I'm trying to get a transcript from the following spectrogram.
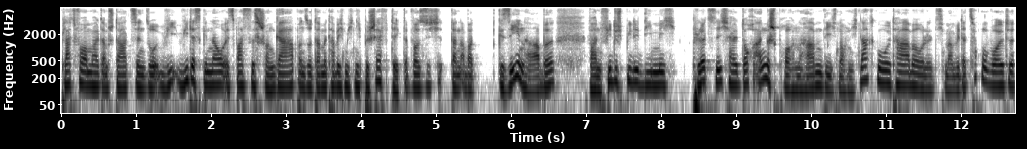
Plattformen halt am Start sind, so wie, wie das genau ist, was es schon gab und so, damit habe ich mich nicht beschäftigt. Was ich dann aber gesehen habe, waren viele Spiele, die mich plötzlich halt doch angesprochen haben, die ich noch nicht nachgeholt habe oder die ich mal wieder zocken wollte.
